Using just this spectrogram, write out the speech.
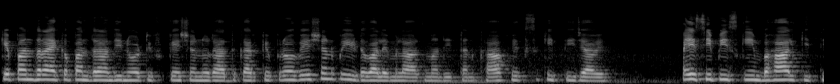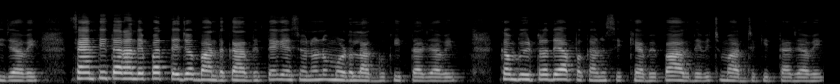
ਕਿ 15 ਇੱਕ 15 ਦੀ ਨੋਟੀਫਿਕੇਸ਼ਨ ਨੂੰ ਰੱਦ ਕਰਕੇ ਪ੍ਰੋਵੇਸ਼ਨ ਪੀਰੀਅਡ ਵਾਲੇ ਮੁਲਾਜ਼ਮਾਂ ਦੀ ਤਨਖਾਹ ਫਿਕਸ ਕੀਤੀ ਜਾਵੇ। ਏਸੀਪੀ ਸਕੀਮ ਬਹਾਲ ਕੀਤੀ ਜਾਵੇ। 37 ਤਰ੍ਹਾਂ ਦੇ ਭੱਤੇ ਜੋ ਬੰਦ ਕਰ ਦਿੱਤੇ ਗਏ ਸੀ, ਉਹਨਾਂ ਨੂੰ ਮੁੜ ਲਾਗੂ ਕੀਤਾ ਜਾਵੇ। ਕੰਪਿਊਟਰ ਅਧਿਆਪਕਾਂ ਨੂੰ ਸਿੱਖਿਆ ਵਿਭਾਗ ਦੇ ਵਿੱਚ ਮਰਜ ਕੀਤਾ ਜਾਵੇ।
